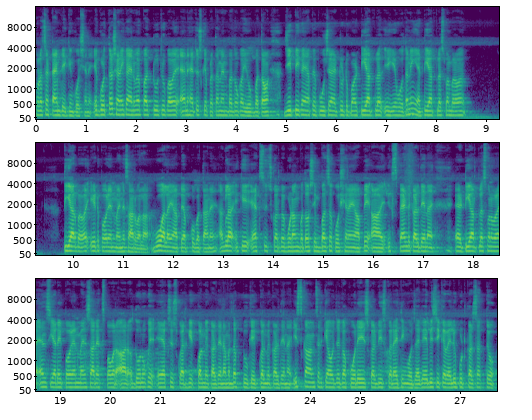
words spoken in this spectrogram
थोड़ा सा टाइम टेकिंग क्वेश्चन है। एक गुरुत्तर श्रेणी का एनवे पद टू टू पावर एन है तो इसके प्रथम एन पदों का योग बताओ। जीपी का यहाँ पे पूछ रहा है two to power T R plus ये होता नहीं है टी आर प्लस वन बराबर टी आर बराबर eight power N minus R वाला। वो वाला यहाँ पे आपको बताना है। अगला कि एक्स स्क्वायर का गुणांक बताओ। सिंपल सा क्वेश्चन है यहाँ पे। एक्सपेंड कर देना है। टी आर प्लस वन बराबर एन सी आर एक power N minus R X power R दोनों को एक्स स्क्वायर के इक्वल में कर देना मतलब टू के इक्वल में कर देना इसका आंसर क्या हो जाएगा? Four A square B square I think हो जाएगा। ए बी सी का वैल्यू पुट कर सकते हो।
